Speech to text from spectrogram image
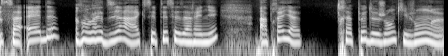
ça aide, on va dire, à accepter ces araignées. Après, il y a très peu de gens qui vont... euh,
